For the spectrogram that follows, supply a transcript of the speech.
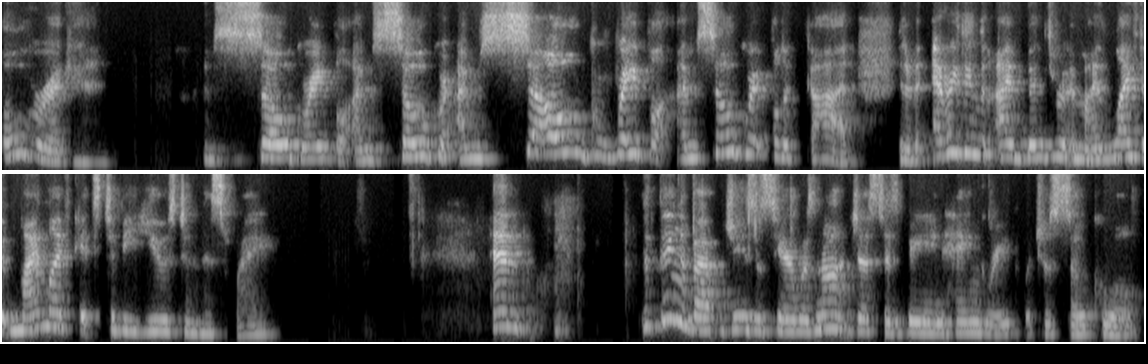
over again I'm so grateful. I'm so great. I'm so grateful. I'm so grateful to God that of everything that I've been through in my life, that my life gets to be used in this way. And the thing about Jesus here was not just his being hangry, which is so cool.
